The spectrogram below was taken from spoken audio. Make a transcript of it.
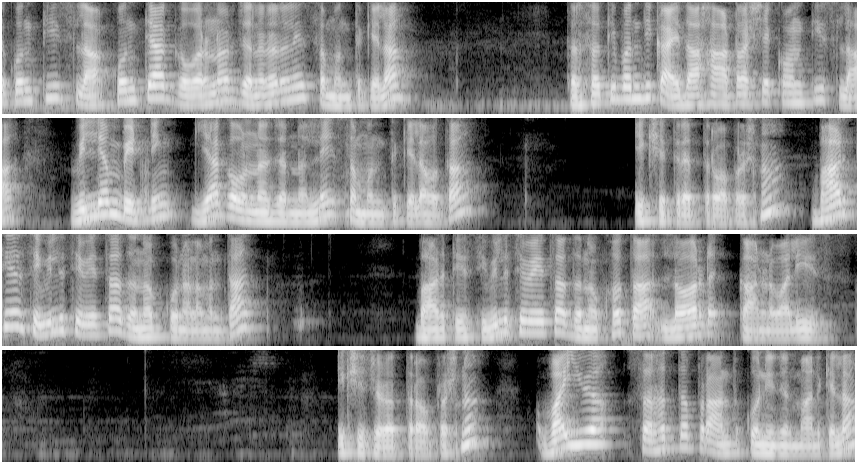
एकोणतीसला कोणत्या गव्हर्नर जनरलने संमत केला? तर सतीबंदी कायदा हा अठराशे एकोणतीसला विल्यम बेटिंग या गव्हर्नर जनरलने संमत केला होता. एकशे त्र्याहत्तरवा प्रश्न. भारतीय सिव्हिल सेवेचा जनक कोणाला म्हणतात? भारतीय सिव्हिल सेवेचा जनक होता लॉर्ड कार्नवालिस. एकशे चौऱ्याहत्तरावा प्रश्न. वायव्य सरहद्द प्रांत कोणी निर्माण केला?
